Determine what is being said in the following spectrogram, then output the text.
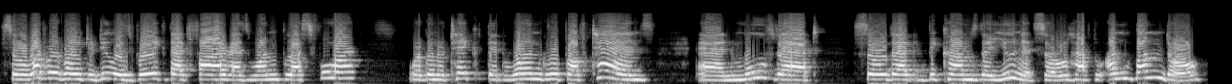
So what we're going to do is break that 5 as 1 plus 4. We're going to take that one group of 10s and move that so that becomes the unit. So we'll have to unbundle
